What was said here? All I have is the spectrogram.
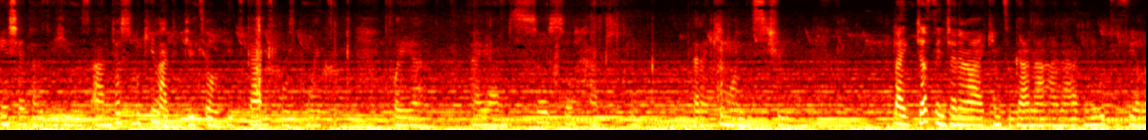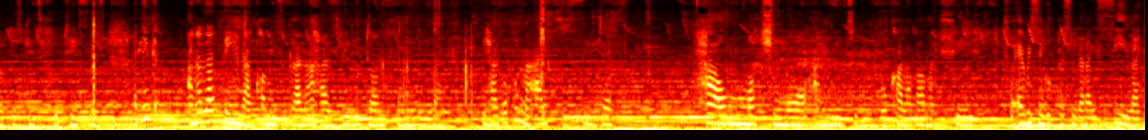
ancient as the hills. And just looking at the beauty of it, guys, it was poetic. But yeah, I am so so happy that I came on this trip. Like just in general, I came to Ghana and I've been able to see all of these beautiful places. I think another thing that coming to Ghana has really done for me is that it has opened my eyes to see just how much more I need to be vocal about my faith. For every single person that I see, like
